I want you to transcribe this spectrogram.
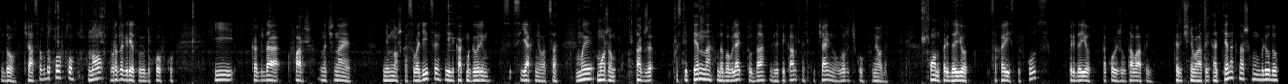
до часа в духовку, но в разогретую духовку. И когда фарш начинает немножко сводиться, или как мы говорим, съяхниваться, мы можем также постепенно добавлять туда для пикантности чайную ложечку меда. Он придает сахаристый вкус, придает такой желтоватый, коричневатый оттенок нашему блюду.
